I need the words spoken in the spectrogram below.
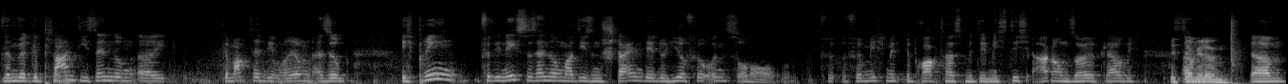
wenn wir geplant die Sendung äh, gemacht hätten, die Varianten, also ich bringe für die nächste Sendung mal diesen Stein, den du hier für uns oder für, für mich mitgebracht hast, mit dem ich dich ärgern soll, glaube ich. Ist ja Ähm, gelungen. Ähm,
